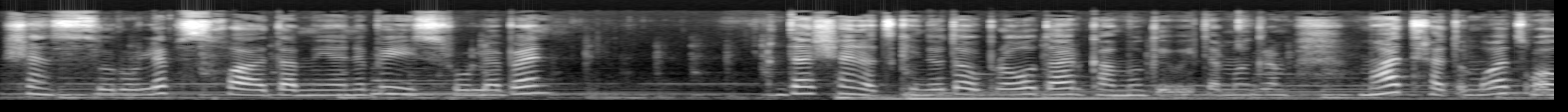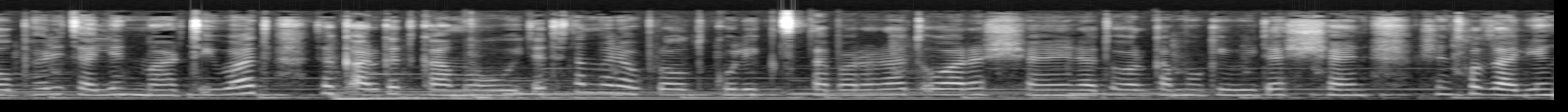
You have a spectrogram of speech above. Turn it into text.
შენს სურვილებს სხვა ადამიანები ისრულებენ და შენაც გინდოდა უბრალოდ არ გამოგივიდე, მაგრამ მათ რატომღაც ყველაფერი ძალიან მარტივად და კარგად გამოუვიდეთ და მე უბრალოდ გული წდება რა რატო არა შენ, რატო არ გამოგივიდე შენ, შენ ხო ძალიან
